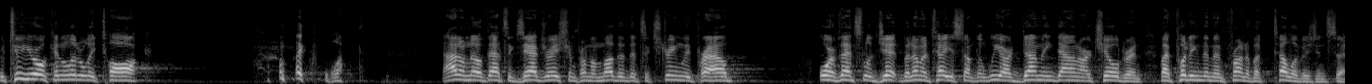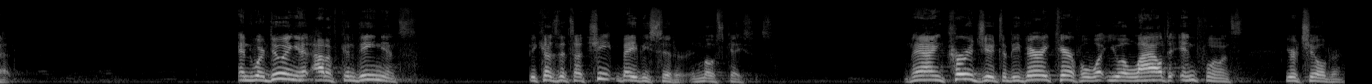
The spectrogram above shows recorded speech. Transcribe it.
Her two year old can literally talk. I'm like, what? I don't know if that's exaggeration from a mother that's extremely proud or if that's legit, but I'm going to tell you something. We are dumbing down our children by putting them in front of a television set. And we're doing it out of convenience because it's a cheap babysitter in most cases. May I encourage you to be very careful what you allow to influence your children.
